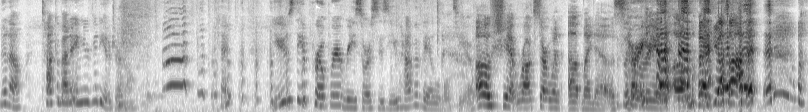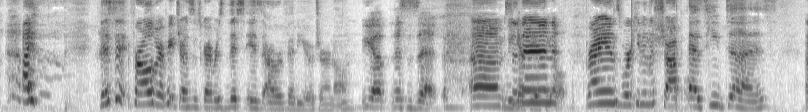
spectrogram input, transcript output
no, no. Talk about it in your video journal. Okay. Use the appropriate resources you have available to you. Oh shit, Rockstar went up my nose. Sorry. For real. Oh my god. I This is for all of our Patreon subscribers. This is our video journal. Yep, this is it. Um. We so then the. Brian's working in the shop as he does, uh,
